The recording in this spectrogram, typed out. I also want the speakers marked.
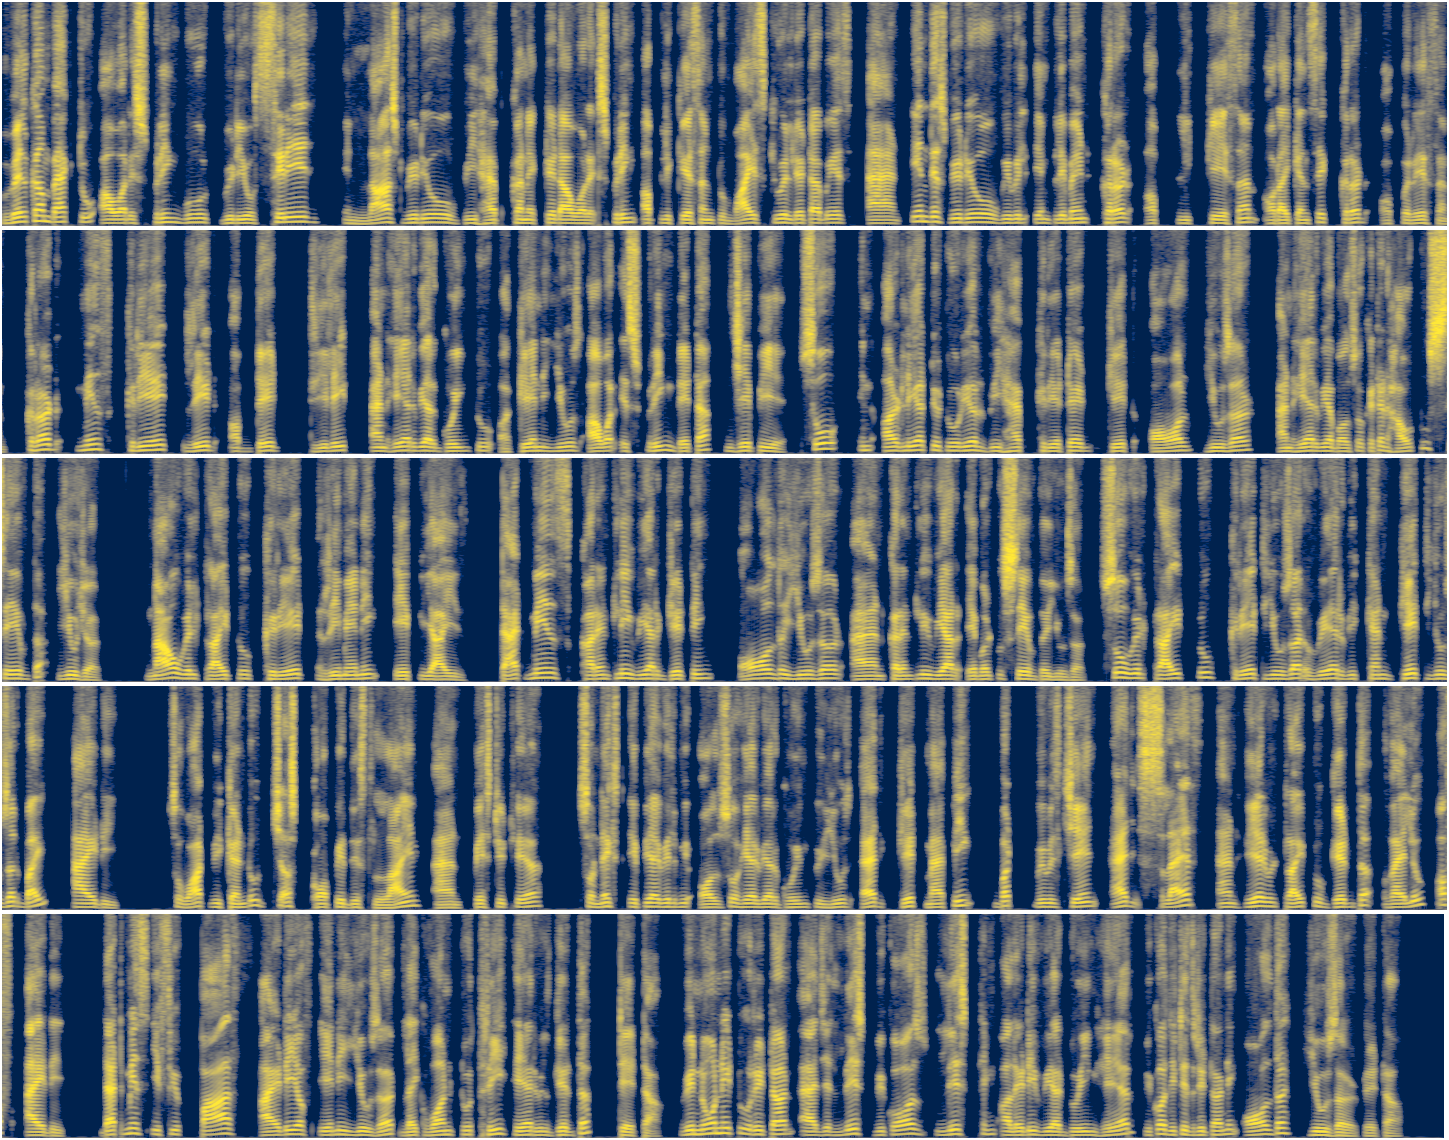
Speaker 1: Welcome back to our Spring Boot video series. In last video, we have connected our Spring application to MySQL database and in this video, we will implement CRUD application or I can say CRUD operation. CRUD means create, read, update, delete and here we are going to again use our Spring Data JPA. So in earlier tutorial, we have created get all user and here we have also created how to save the user. Now we'll try to create remaining APIs. That means currently we are getting all the user and currently we are able to save the user. So we'll try to create user where we can get user by ID. So what we can do, just copy this line and paste it here. So next API will be also here. We are going to use as get mapping, but we will change as slash and here we'll try to get the value of ID. That means if you pass ID of any user like 1, 2, 3, here we'll get the data. We no need to return as a list because list thing already we are doing here because it is returning all the user data.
